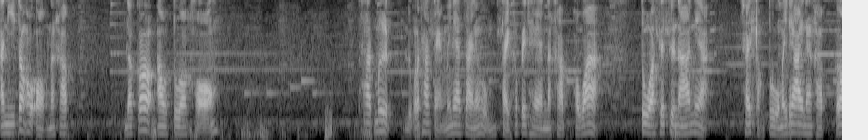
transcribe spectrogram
อันนี้ต้องเอาออกนะครับ แล้วก็เอาตัวของธาตุมืดหรือว่าธาตุแสงไม่แน่ใจนะผม ใส่เข้าไปแทนนะครับ เพราะว่า ตัวเซซึนะเนี่ย ใช้สองตัวไม่ได้นะครับ ก็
